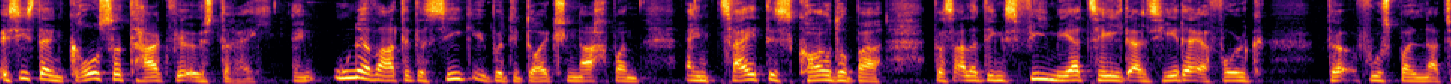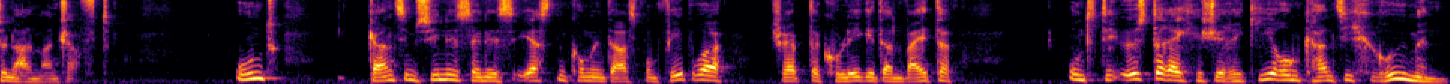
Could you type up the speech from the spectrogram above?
es ist ein großer Tag für Österreich, ein unerwarteter Sieg über die deutschen Nachbarn, ein zweites Cordoba, das allerdings viel mehr zählt als jeder Erfolg der Fußballnationalmannschaft. Und ganz im Sinne seines ersten Kommentars vom Februar schreibt der Kollege dann weiter, und die österreichische Regierung kann sich rühmen,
